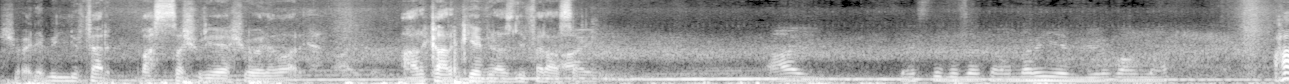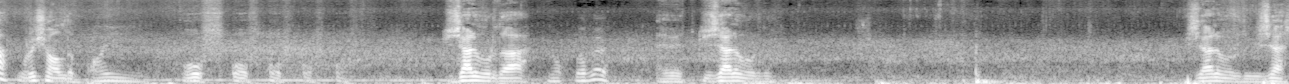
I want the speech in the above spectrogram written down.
Şöyle bir lüfer bassa şuraya şöyle var ya. Arka arkaya biraz lüfer alsak. Ay. Ay. Beste de zaten onların yeniliyor vallahi. Aha vuruş aldım. Ay. Of of of of of. Güzel vurdu ha. Yokladı. Evet güzel vurdu. Güzel vurdu güzel.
